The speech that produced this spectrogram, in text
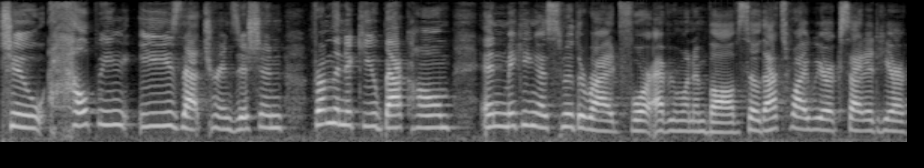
to helping ease that transition from the NICU back home and making a smoother ride for everyone involved. So that's why we are excited here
